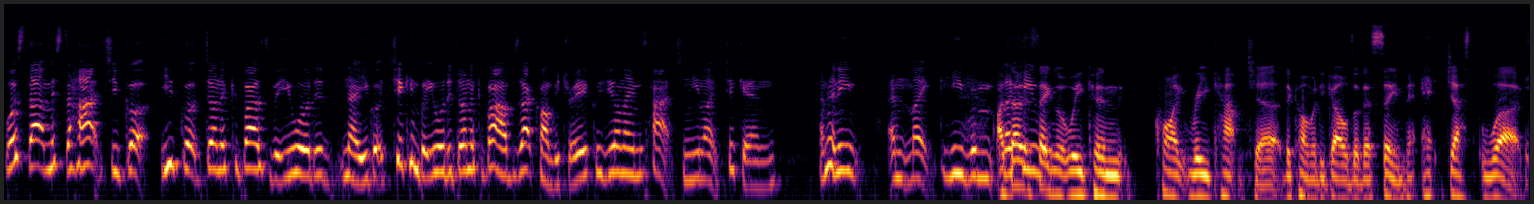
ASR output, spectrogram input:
"What's that, Mister Hatch? You've got you've got doner kebabs, but you ordered no, you got chicken, but you ordered doner kebabs. That can't be true because your name is Hatch and you like chickens." And then he and like he rem- I like don't he, think that we can quite recapture the comedy gold of this scene, but it just worked.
